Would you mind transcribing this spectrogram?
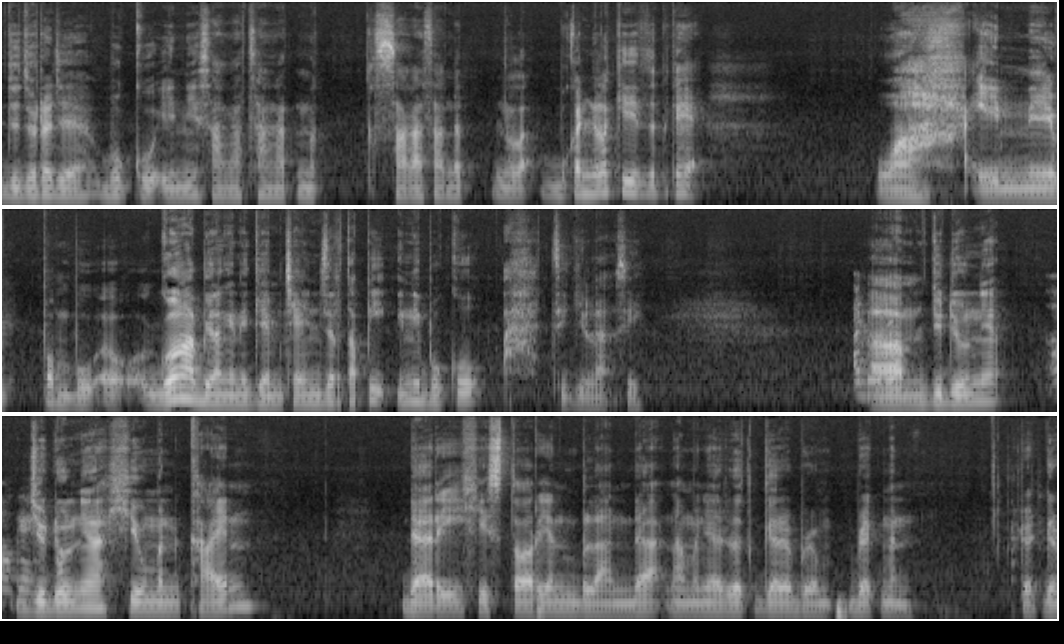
jujur aja ya, buku ini sangat-sangat nek- sangat-sangat nyele- bukan nyelekit tapi kayak wah ini pembu gua nggak bilang ini game changer tapi ini buku ah ci gila sih. Aduh, Em, judulnya oke. judulnya Humankind dari historian Belanda namanya Rutger Bre- Bregman Rutger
